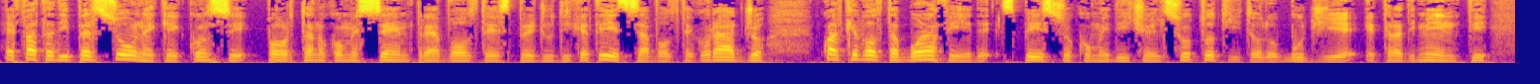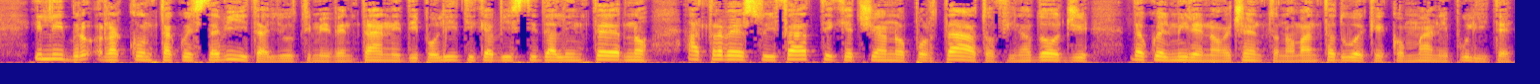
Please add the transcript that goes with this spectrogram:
è fatta di persone che con sé portano come sempre a volte spregiudicatezza, a volte coraggio, qualche volta buona fede, spesso, come dice il sottotitolo, bugie e tradimenti. Il libro racconta questa vita, gli ultimi vent'anni di politica visti dall'interno, attraverso i fatti che ci hanno portato fino ad oggi da quel 1992 che con mani pulite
